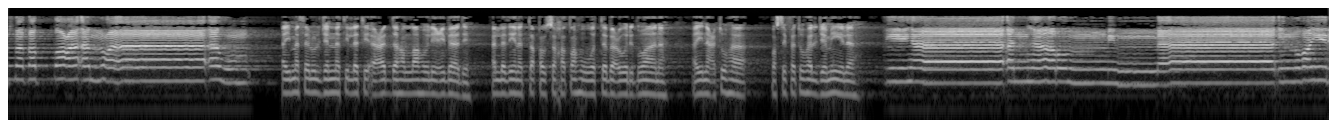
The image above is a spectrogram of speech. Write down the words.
فقطع أمعاءهم. أي مثل الجنة التي أعدها الله لعباده الذين اتقوا سخطه واتبعوا رضوانه أي نعتها وصفتها الجميلة. فيها أنهار من ماء غير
